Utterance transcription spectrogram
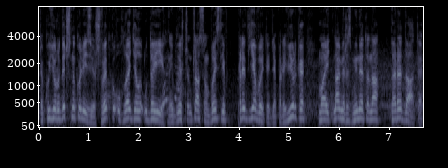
Таку юридичну колізію швидко угледіли у ДАІ. Найближчим часом вислів пред'явити для перевірки мають намір змінити на передати.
